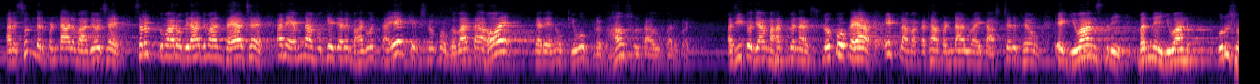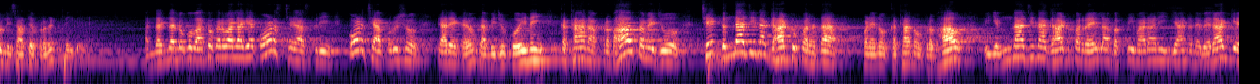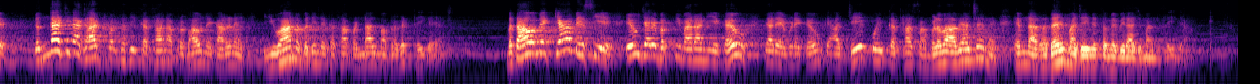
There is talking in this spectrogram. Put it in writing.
અને સુંદર પંડાલ બાંધ્યો છે શરદ કુમારો બિરાજમાન થયા છે, અને એમના મુખે જ્યારે ભાગવતના એક એક શ્લોકો ગવાતા હોય, ત્યારે એનો કેવો પ્રભાવ શ્રોતા ઉપર પડે. હજી તો જ્યાં મહાત્માના શ્લોકો કયા એટલામાં કથા પંડાલમાં એક આશ્ચર્ય થયું. એક યુવાન સ્ત્રી બંને યુવાન પુરુષોની સાથે પ્રગટ થઈ ગયા. અંદર અંદર લોકો વાતો કરવા લાગ્યા, કોણ છે આ સ્ત્રી? કોણ છે આ પુરુષો? ત્યારે કહ્યું કે બીજું કોઈ નહીં. કથાના પ્રભાવ તમે જુઓ. છે ગંગાજીના ઘાટ ઉપર હતા, પણ એનો કથાનો પ્રભાવ યમુનાજીના ઘાટ પર રહેલા ભક્તિ મારાની જ્ઞાન અને વૈરાગ્ય ગંગાજીના ઘાટ પર થતી કથાના પ્રભાવને કારણે યુવાન બનીને કથા પંડાલમાં પ્રગટ થઈ ગયા છે. બતાવો, અમે ક્યાં બેસીએ? એવું જ્યારે ભક્તિ મહારાણીએ કહ્યું, ત્યારે એમણે કહ્યું કે આ જે કોઈ કથા સાંભળવા આવ્યા છે ને, એમના હૃદયમાં જઈને તમે બિરાજમાન થઈ જાઓ.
